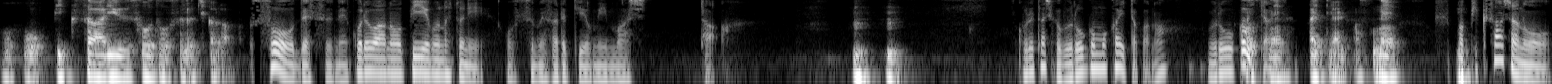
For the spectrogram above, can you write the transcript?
ほうほうピクサー流想像する力。そうですね。これはあの PM の人にお勧めされて読みました。うん、うん。これ確かブログも書いたかな？ブログそうです書いてある。ね。書いてありますね。まあ、ピクサー社の、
